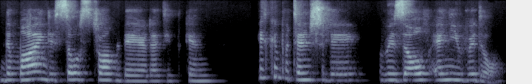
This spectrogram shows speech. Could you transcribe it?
the mind is so strong there that it can it can potentially resolve any riddle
